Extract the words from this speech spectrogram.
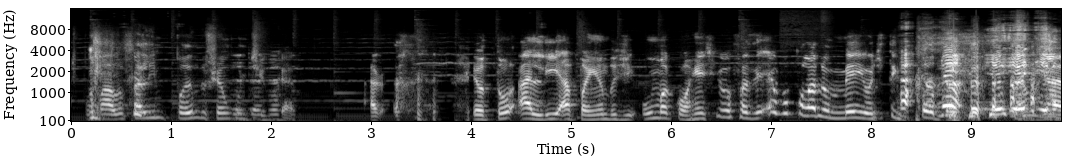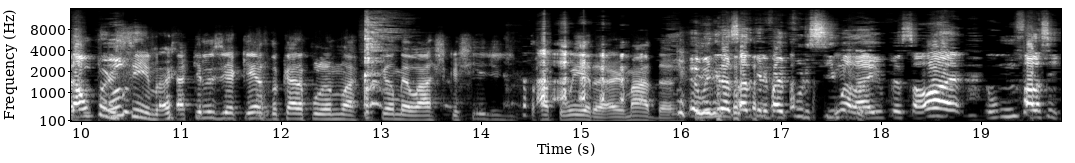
Tipo, o maluco tá limpando o chão contigo, cara. Eu tô ali apanhando de uma corrente, o que eu vou fazer? Eu vou pular no meio, onde tem todo. Não, e- e- ele dá um Por cima. Aqueles jackass do cara pulando numa cama elástica cheia de ratoeira armada. É muito engraçado que ele vai por cima lá e o pessoal, ó, um fala assim,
